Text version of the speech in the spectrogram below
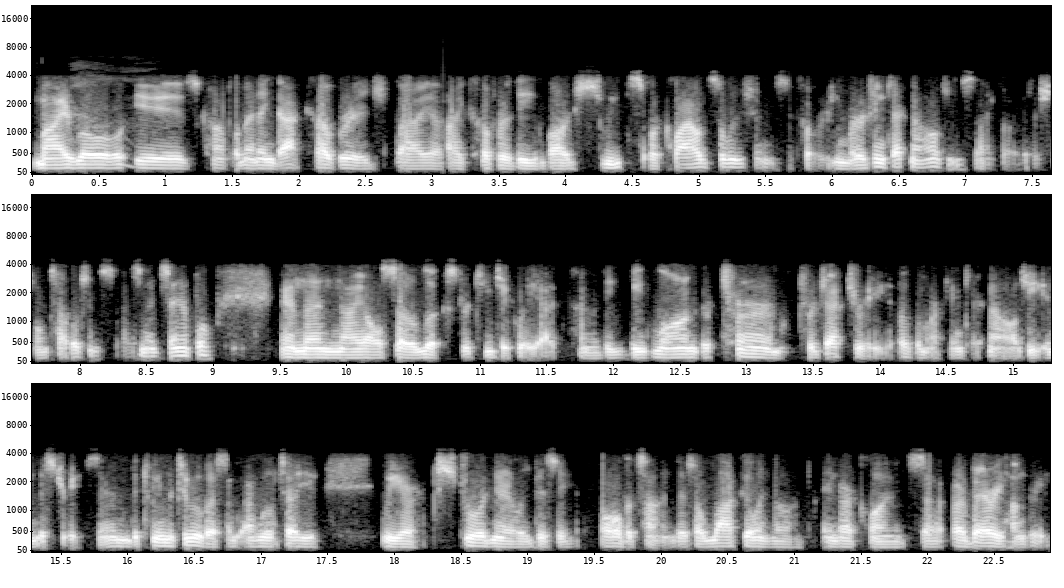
my role is complementing that coverage by uh, I cover the large suites or cloud solutions, I cover emerging technologies like artificial intelligence as an example. And then I also look strategically at kind of the, the longer term trajectory of the marketing technology industry. And between the two of us, I will tell you, we are extraordinarily busy all the time. There's a lot going on, and our clients are, are very hungry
